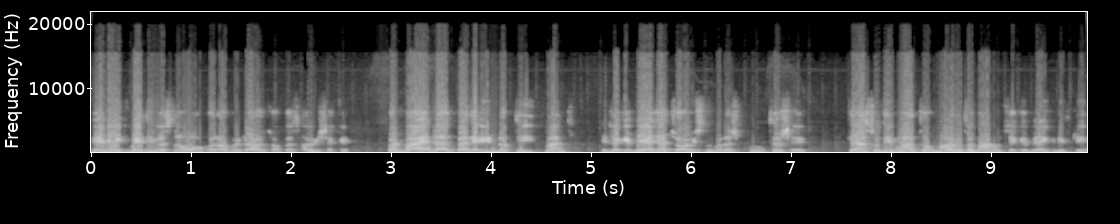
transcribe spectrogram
maybe એક બે દિવસનો હોવો કરો, ઘટાડો ચોક્કસ આવી શકે. પણ by and by the end of the month એટલે કે બે હજાર ચોવીસનું વર્ષ પૂરું થશે, ત્યાં સુધીમાં તો મારું તો માનવું છે કે બેંક નિફ્ટી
